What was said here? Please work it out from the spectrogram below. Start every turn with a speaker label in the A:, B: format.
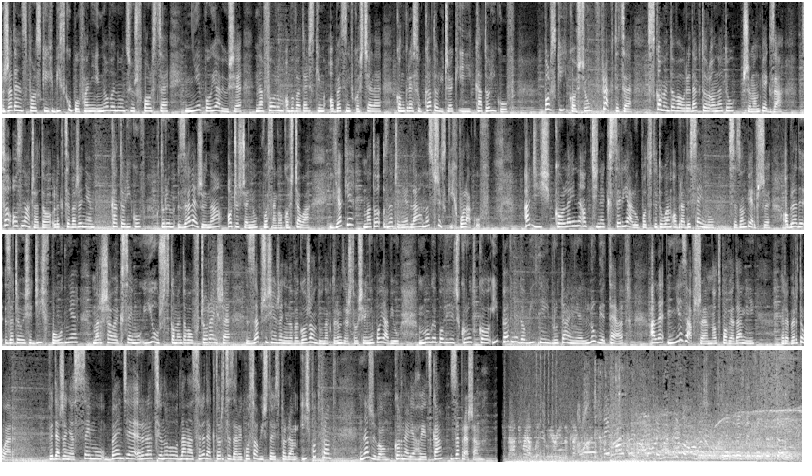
A: Żaden z polskich biskupów ani nowy nuncjusz w Polsce nie pojawił się na forum obywatelskim obecni w kościele Kongresu Katoliczek i Katolików. Polski Kościół w praktyce skomentował redaktor Onetu Szymon Piegza. Co oznacza to lekceważenie katolików, którym zależy na oczyszczeniu własnego kościoła? Jakie ma to znaczenie dla nas wszystkich Polaków? A dziś kolejny odcinek serialu pod tytułem Obrady Sejmu, sezon pierwszy. Obrady zaczęły się dziś w południe. Marszałek Sejmu już skomentował wczorajsze zaprzysiężenie nowego rządu, na którym zresztą się nie pojawił. Mogę powiedzieć krótko i pewnie dobitnie i brutalnie: lubię teatr, ale nie zawsze odpowiada mi repertuar. Wydarzenia z Sejmu będzie relacjonował dla nas redaktor Cezary Kłosowicz. To jest program Iść pod prąd na żywo. Kornelia Chojecka, zapraszam.
B: Jesteście przestępcami.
